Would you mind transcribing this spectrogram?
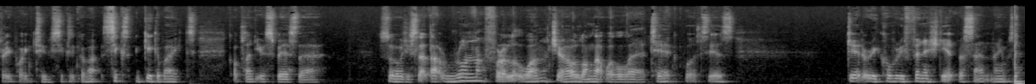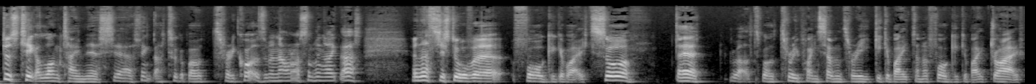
3.26 gigabytes. Got plenty of space there. So just let that run for a little while. Not sure how long that will uh, take, but it says data recovery finished 8%. It does take a long time this. Yeah, I think that took about three quarters of an hour or something like that. And that's just over four gigabytes. So uh, well, it's about 3.73 gigabytes on a 4 gigabyte drive.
